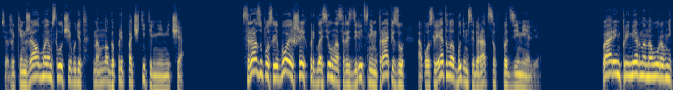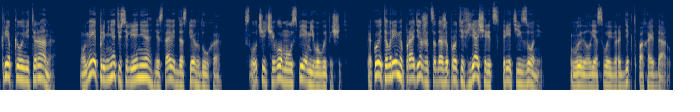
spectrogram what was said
Все же кинжал в моем случае будет намного предпочтительнее меча. Сразу после боя шейх пригласил нас разделить с ним трапезу, а после этого будем собираться в подземелье. Парень примерно на уровне крепкого ветерана. Умеет применять усиление и ставить доспех духа. В случае чего мы успеем его вытащить. Какое-то время продержится даже против ящериц в третьей зоне. Выдал я свой вердикт по Хайдару.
